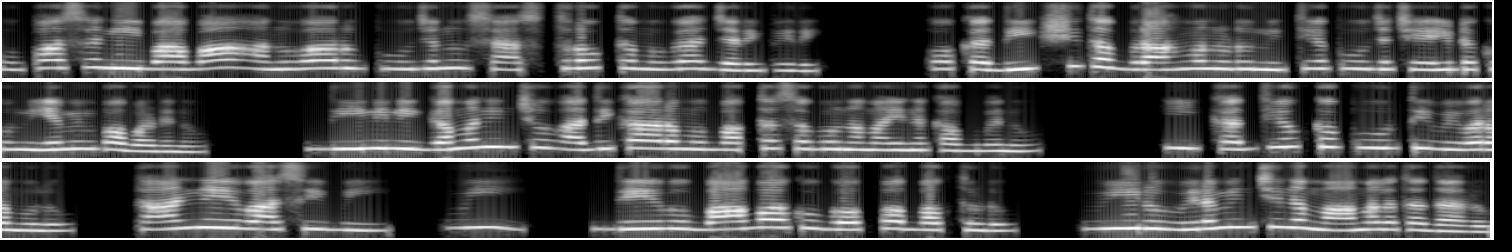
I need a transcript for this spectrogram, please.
ఉపాసనీ బాబా అనువారు పూజను శాస్త్రోక్తముగా జరిపిరి. ఒక దీక్షిత బ్రాహ్మణుడు నిత్య పూజ చేయుటకు నియమింపబడెను. దీనిని గమనించు అధికారము భక్త సగుణమైన కబ్బెను ఈ కథ యొక్క పూర్తి వివరములు తాన్నేవాసి బి వి దేవు బాబాకు గొప్ప భక్తుడు. వీరు విరమించిన మామలతదారు.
